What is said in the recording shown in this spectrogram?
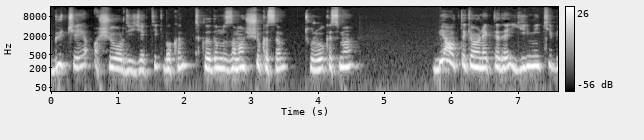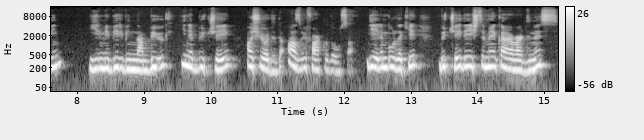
Bütçeyi aşıyor diyecektik. Bakın tıkladığımız zaman şu kısım true kısmı. Bir alttaki örnekte de 22 bin 21 binden büyük yine bütçeyi aşıyor dedi. Az bir farklı da olsa. Diyelim buradaki bütçeyi değiştirmeye karar verdiniz.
